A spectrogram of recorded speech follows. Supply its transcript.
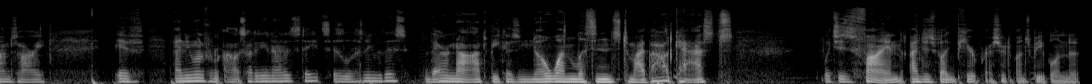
I'm sorry. If anyone from outside of the United States is listening to this, they're not because no one listens to my podcasts, which is fine. I just like peer pressured a bunch of people into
